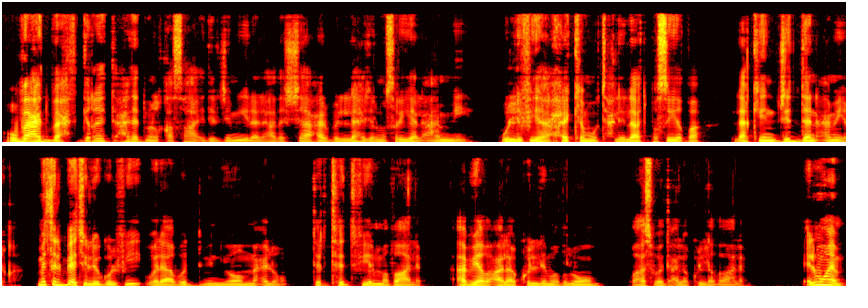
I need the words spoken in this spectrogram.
وبعد بحث قريت عدد من القصائد الجميلة لهذا الشاعر باللهجة المصرية العامية واللي فيها حكم وتحليلات بسيطة لكن جدا عميقة. مثل بيت اللي يقول فيه ولا بد من يوم معلوم ترتد فيه المظالم أبيض على كل مظلوم وأسود على كل ظالم. المهم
